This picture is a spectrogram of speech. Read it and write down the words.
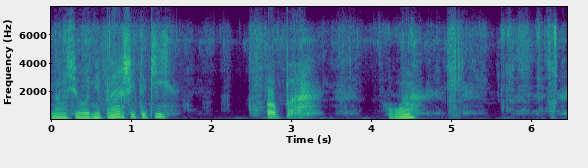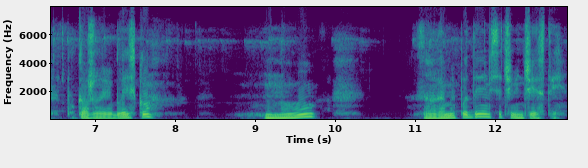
Нам сьогодні перший такий. Опа. О. Покажу я близько. Ну. Зараз ми подивимося, чи він чистий.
